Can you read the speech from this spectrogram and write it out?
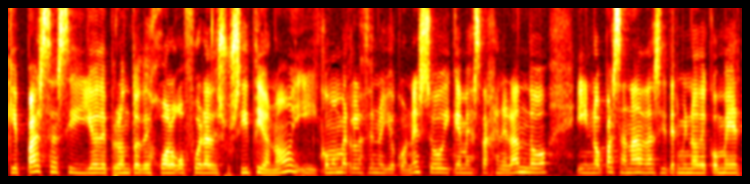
qué pasa si yo de pronto dejo algo fuera de su sitio, ¿no? Y cómo me relaciono yo con eso y qué me está generando y no pasa nada si termino de comer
